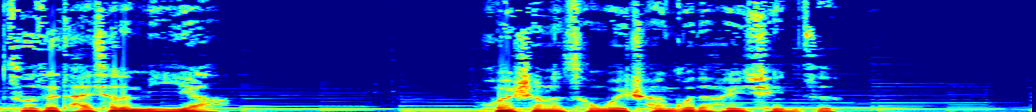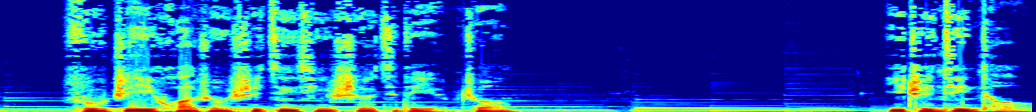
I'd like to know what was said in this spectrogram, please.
坐在台下的米娅换上了从未穿过的黑裙子，辅之以化妆师精心设计的眼妆。一帧镜头，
